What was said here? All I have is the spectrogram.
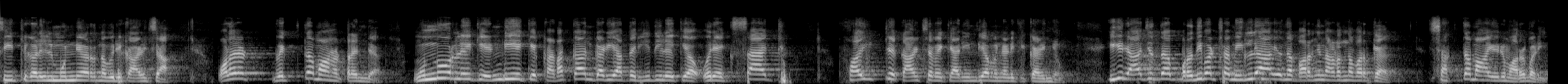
സീറ്റുകളിൽ മുന്നേറുന്ന ഒരു കാഴ്ച. വളരെ വ്യക്തമാണ് ട്രെൻഡ് മുന്നൂറിലേക്ക് എൻ ഡി എക്ക് കടക്കാൻ കഴിയാത്ത രീതിയിലേക്ക് ഒരു എക്സാക്ട് ഫൈറ്റ് കാഴ്ചവെക്കാൻ ഇന്ത്യ മുന്നണിക്ക് കഴിഞ്ഞു. ഈ രാജ്യത്ത് പ്രതിപക്ഷമില്ല എന്ന് പറഞ്ഞു നടന്നവർക്ക് ശക്തമായൊരു മറുപടി.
